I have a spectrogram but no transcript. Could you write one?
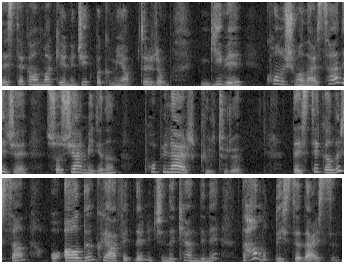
Destek almak yerine cilt bakımı yaptırırım gibi konuşmalar sadece sosyal medyanın popüler kültürü. Destek alırsan o aldığın kıyafetlerin içinde kendini daha mutlu hissedersin.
